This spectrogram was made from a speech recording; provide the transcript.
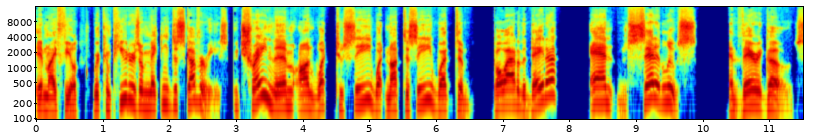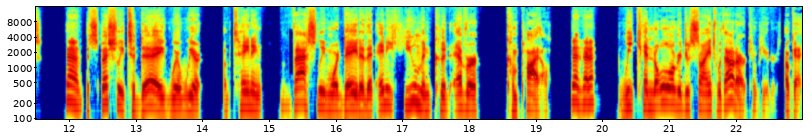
in my field where computers are making discoveries. You train them on what to see, what not to see, what to pull out of the data, and set it loose. And there it goes. Especially today, where we are obtaining vastly more data than any human could ever compile. We can no longer do science without our computers. Okay.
